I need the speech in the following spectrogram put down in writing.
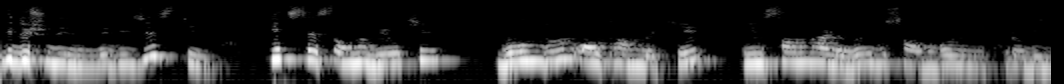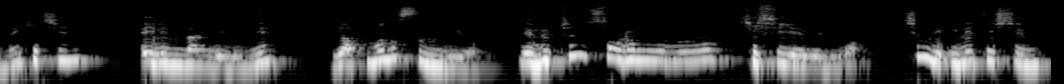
bir düşünelim ve diyeceğiz ki iç sesi ona diyor ki bulunduğun ortamdaki insanlarla duygusal bağını kurabilmek için elinden geleni yapmalısın diyor. Ve bütün sorumluluğu kişiye veriyor. Şimdi iletişim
